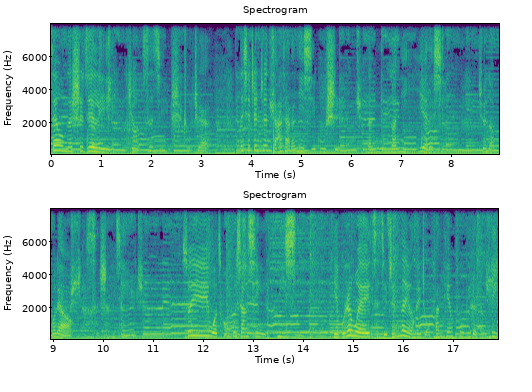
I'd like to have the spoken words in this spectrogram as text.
在我们的世界里，只有自己是主角。那些真真假假的逆袭故事，能暖你一夜的心。却暖不了此生际遇，所以我从不相信逆袭，也不认为自己真的有那种翻天覆地的能力。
